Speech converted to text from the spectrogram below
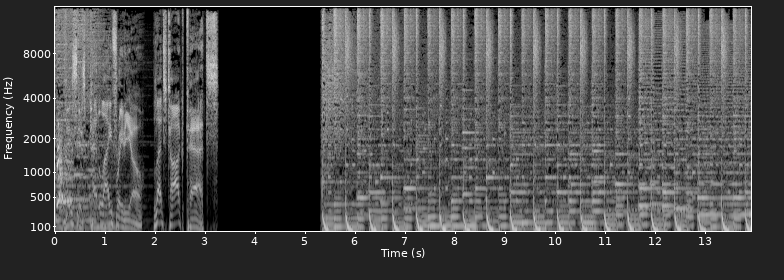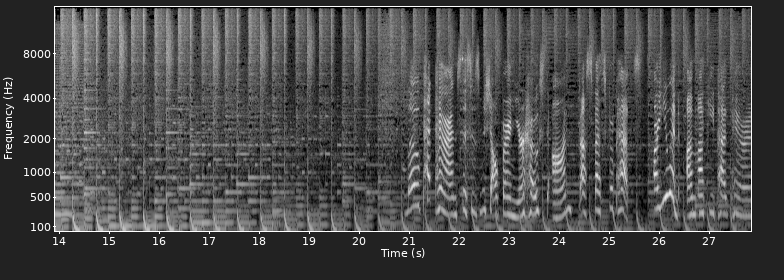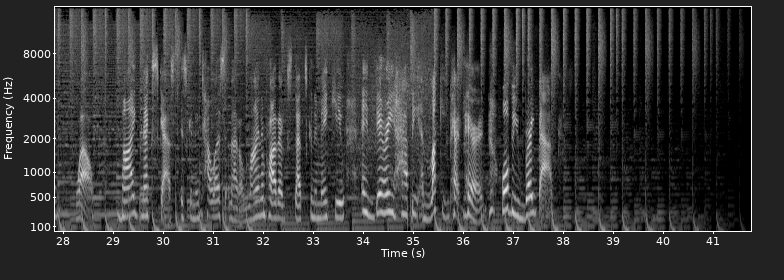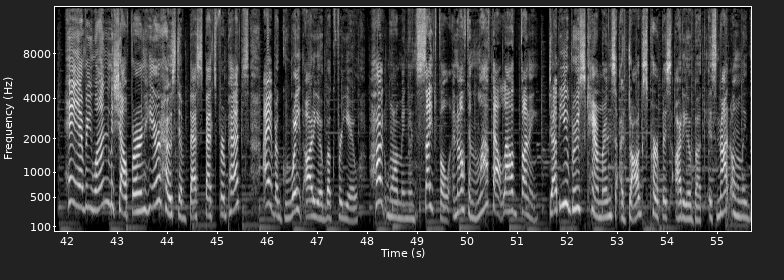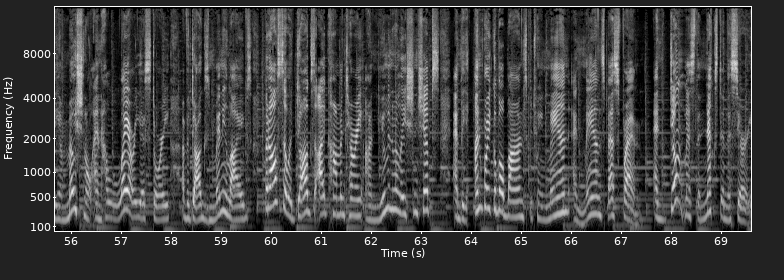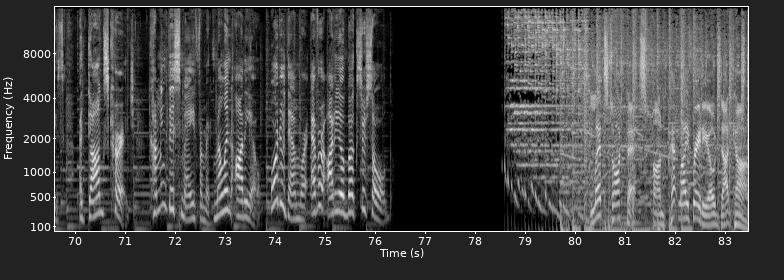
This is Pet Life Radio. Let's talk pets. Hello, pet parents. This is Michelle Fern, your host on Best Bets for Pets. Are you an unlucky pet parent? Well, my next guest is going to tell us about a line of products that's going to make you a very happy and lucky pet parent. We'll be right back. Hey everyone, Michelle Fern here, host of Best Bets for Pets. I have a great audiobook for you. Heartwarming, insightful, and often laugh out loud funny. W. Bruce Cameron's A Dog's Purpose audiobook is not only the emotional and hilarious story of a dog's many lives, but also a dog's eye commentary on human relationships and the unbreakable bonds between man and man's best friend. And don't miss the next in the series, A Dog's Courage coming this May from Macmillan Audio. Order them wherever audiobooks are sold. Let's Talk Pets on PetLifeRadio.com.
